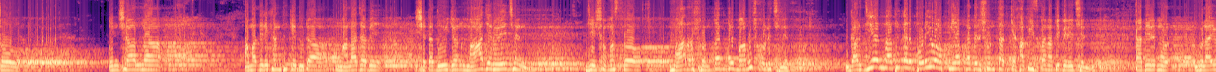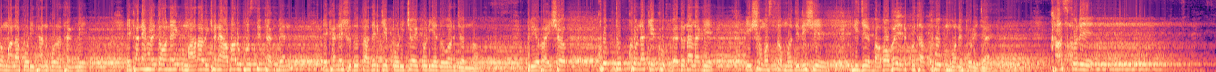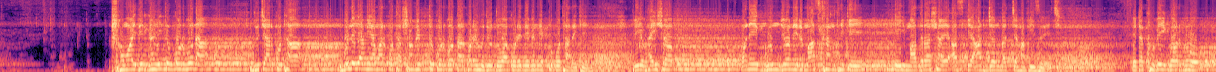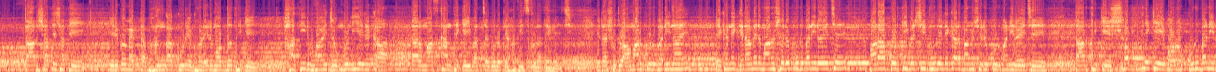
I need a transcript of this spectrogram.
তো ইনশাআল্লাহ আমাদের এখান থেকে দুটা মালা যাবে। সেটা দুইজন মা যে রয়েছেন, যে সমস্ত মারা সন্তানকে মানুষ করেছিলেন। গার্জিয়ান না থাকার পরেও আপনি আপনাদের সন্তানকে হাফিজ বানাতে পেরেছেন। তাদের গলায়ও মালা পরিধান করা থাকবে। এখানে হয়তো অনেক মারা ওইখানে আবার উপস্থিত থাকবেন। এখানে শুধু তাদেরকে পরিচয় করিয়ে দেওয়ার জন্য। প্রিয় ভাই সব, খুব দুঃখ লাগে, খুব বেদনা লাগে। এই সমস্ত মজলিসে নিজের বাবা ভাইয়ের কথা খুব মনে পড়ে যায়। খাস করে সময় দীর্ঘায়িত করব না। দু চার কথা বলেই আমি আমার কথা সমাপ্ত করব, তারপরে হুজুর দোয়া করে দেবেন একটু কথা রেখে। প্রিয় ভাই সব, অনেক গুঞ্জনের মাঝখান থেকে এই মাদ্রাসায় আজকে আটজন বাচ্চা হাফিজ হয়েছে। এটা খুবই গর্ব। তার সাথে সাথে এরকম একটা ভাঙ্গা কুড়ে ঘরের মধ্য থেকে হাতির ভয় জঙ্গলি এলাকা তার মাঝখান থেকে এই বাচ্চাগুলোকে হাফিজ করাতে হয়েছে। এটা শুধু আমার কুরবানি নয়, এখানে গ্রামের মানুষেরও কুরবানি রয়েছে, পাড়া প্রতিবেশী দূর এলাকার মানুষেরও কুরবানি রয়েছে। তার থেকে সব থেকে বড় কুরবানি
